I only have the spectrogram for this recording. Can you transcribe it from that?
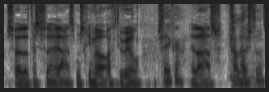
Dus uh, dat is, uh, ja, is misschien wel actueel. Zeker. Helaas. Ik ga luisteren.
